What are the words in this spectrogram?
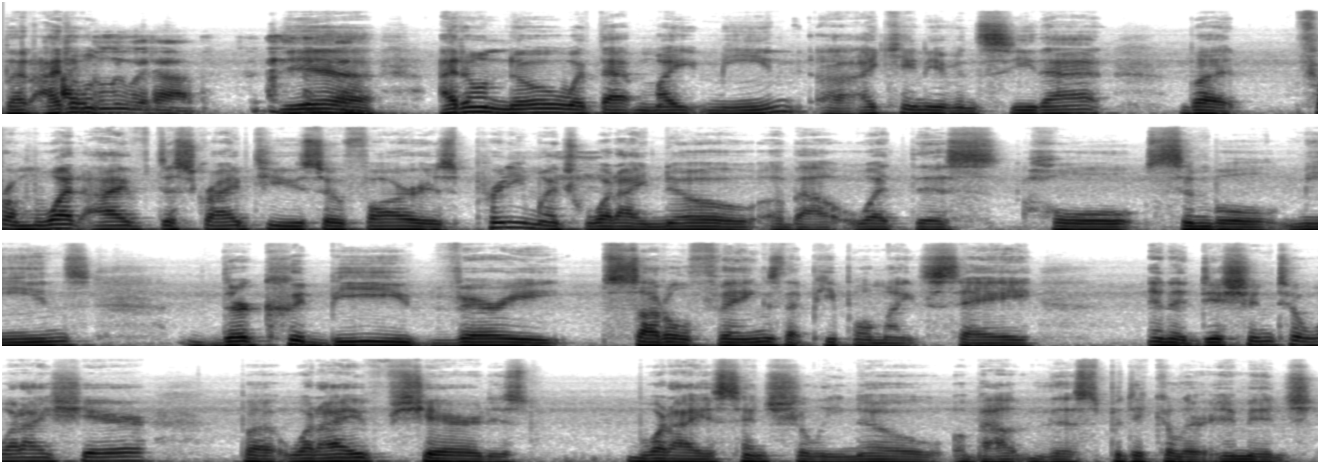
But I don't I blew it up. yeah, I don't know what that might mean. Uh, I can't even see that, but from what I've described to you so far is pretty much what I know about what this whole symbol means. There could be very subtle things that people might say in addition to what I share, but what I've shared is what I essentially know about this particular image.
